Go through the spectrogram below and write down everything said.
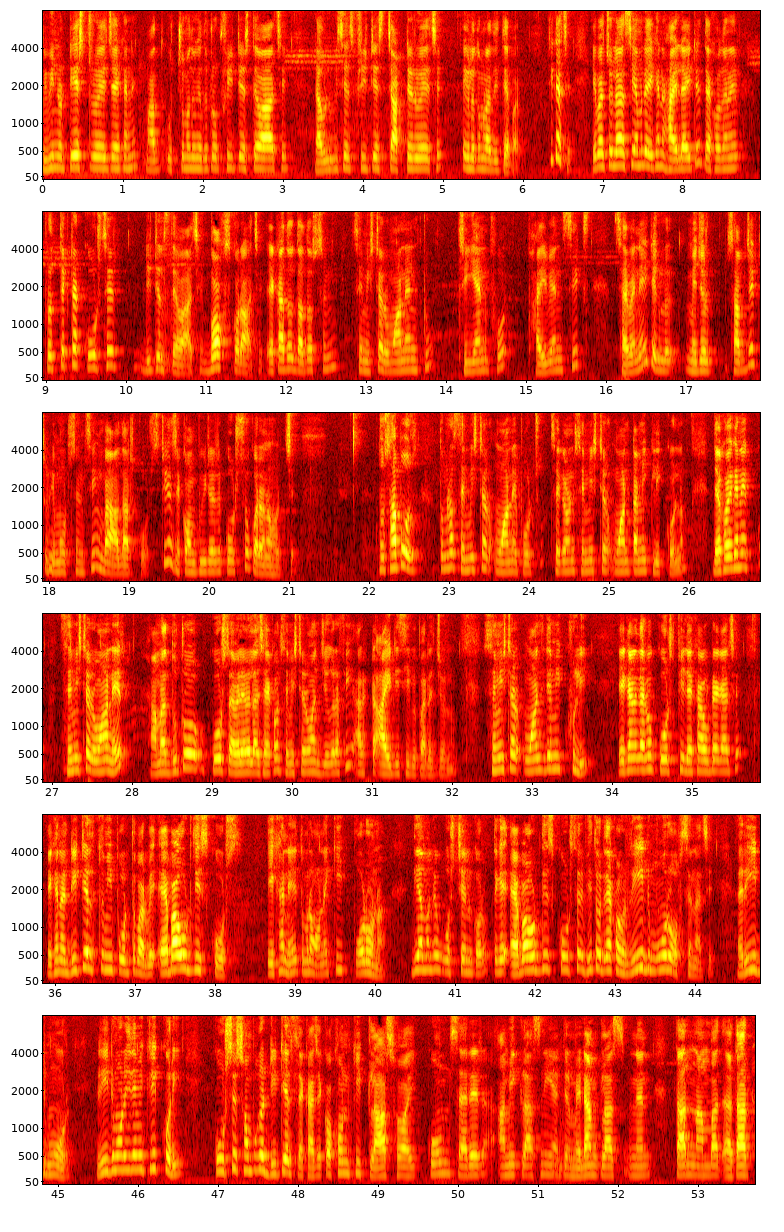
বিভিন্ন টেস্ট রয়েছে এখানে। উচ্চ মাধ্যমিকে দুটো ফ্রি টেস্ট দেওয়া আছে। ডাব্লিউবিসিএস ফ্রি টেস্ট চারটে রয়েছে। এগুলো তোমরা দিতে পারো। ঠিক আছে? এবার চলে আসি আমরা এখানে হাইলাইটে দেখো এখানে প্রত্যেকটা কোর্সের ডিটেলস দেওয়া আছে। বক্স করা আছে। একাদশ, দ্বাদশ শ্রেণি semester one and two three and four five and six seven eight এগুলো মেজর সাবজেক্ট রিমোট সেন্সিং বা আদার কোর্স ঠিক আছে? কম্পিউটারের কোর্সও করানো হচ্ছে। তো সাপোজ তোমরা সেমিস্টার ওয়ানে পড়ছো, সে কারণে সেমিস্টার ওয়ানটা আমি ক্লিক করলাম। দেখো এখানে সেমিস্টার ওয়ানের আমরা দুটো কোর্স অ্যাভেলেবেল আছে এখন সেমিস্টার ওয়ান জিওগ্রাফি আর একটা আইডিসি পেপারের জন্য। সেমিস্টার ওয়ান যদি আমি খুলি, এখানে দেখো কোর্স ফি লেখা উঠে গেছে। এখানে ডিটেলস তুমি পড়তে পারবে অ্যাবাউট দিস কোর্স এখানে তোমরা অনেকেই পড়ো না, দিয়ে আমাকে কোশ্চেন করো। থেকে অ্যাবাউট দিস কোর্সের ভিতরে দেখো রিড মোর অপশান আছে রিড মোর রিড মোর যদি আমি ক্লিক করি কোর্সের সম্পর্কে ডিটেলস লেখা আছে, কখন কি ক্লাস হয়, কোন স্যারের আমি ক্লাস নিই একজন ম্যাডাম ক্লাস নেন তার নাম্বার তার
